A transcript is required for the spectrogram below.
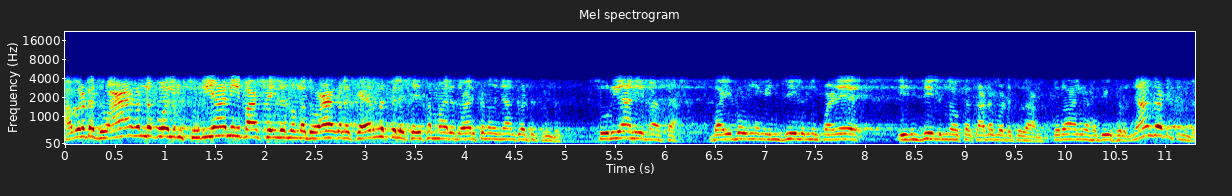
അവരുടെ ദ്വാരകളിൽ പോലും സുറിയാനി ഭാഷയിൽ നിന്നുള്ള ദ്വാരകൾ കേരളത്തിലെ ശേഷന്മാർ ദ്വാരിക്കണമെന്ന് ഞാൻ കേട്ടിട്ടുണ്ട്. സുറിയാനി ഭാഷ ബൈബിളിൽ നിന്നും ഇഞ്ചിയിൽ നിന്നും പഴയ ഇഞ്ചിയിൽ നിന്നൊക്കെ കടമെടുത്തതാണ്. ഖുറാനും ഹദീസുകളും ഞാൻ കേട്ടിട്ടുണ്ട്.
